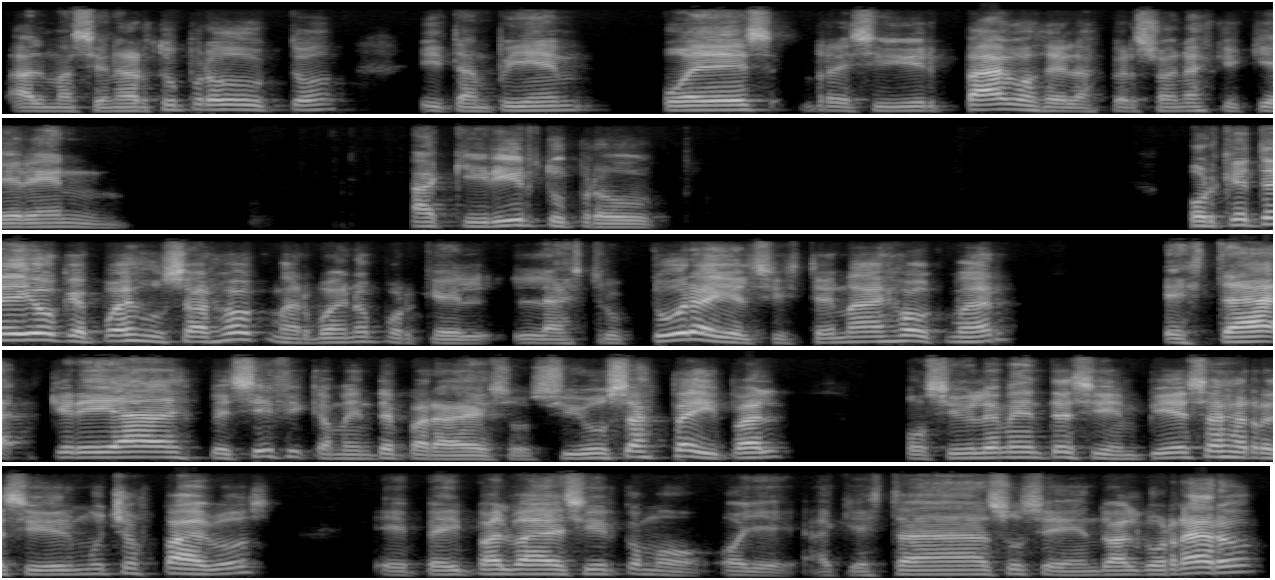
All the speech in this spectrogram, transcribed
almacenar tu producto y también puedes recibir pagos de las personas que quieren adquirir tu producto. ¿Por qué te digo que puedes usar Hotmart? Bueno, porque la estructura y el sistema de Hotmart está creada específicamente para eso. Si usas PayPal, posiblemente si empiezas a recibir muchos pagos, eh, PayPal va a decir como, oye, aquí está sucediendo algo raro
